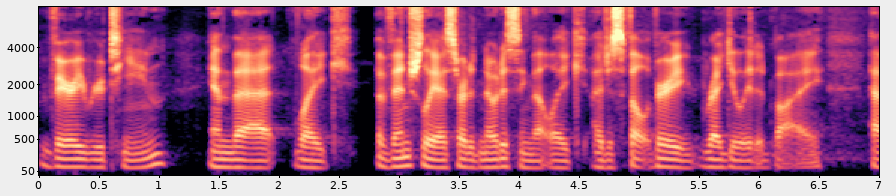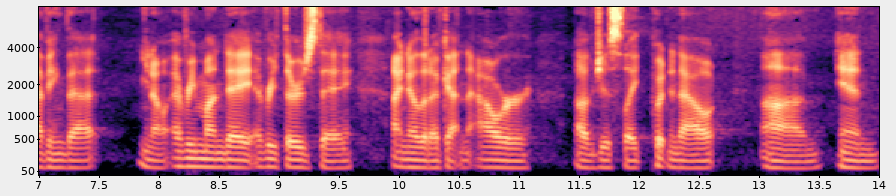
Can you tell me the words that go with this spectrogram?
very routine and that like eventually I started noticing that like I just felt very regulated by having that you know every Monday every Thursday I know that I've got an hour of just like putting it out um, and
